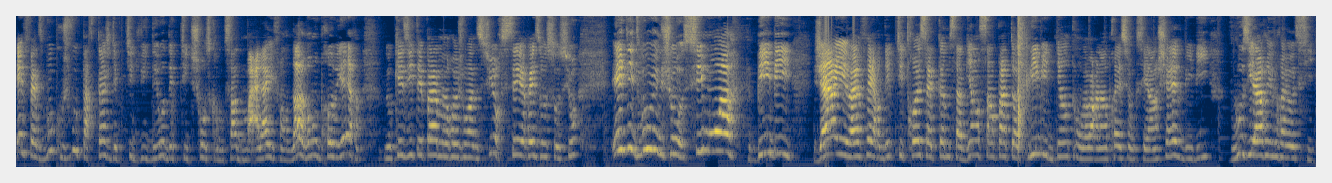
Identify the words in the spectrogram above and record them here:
et Facebook où je vous partage des petites vidéos, des petites choses comme ça de ma life en avant-première. Donc n'hésitez pas à me rejoindre sur ces réseaux sociaux. Et dites-vous une chose, si moi, Bibi, j'arrive à faire des petites recettes comme ça, bien sympatoches, limite bientôt on va avoir l'impression que c'est un chef, Bibi, vous y arriverez aussi.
